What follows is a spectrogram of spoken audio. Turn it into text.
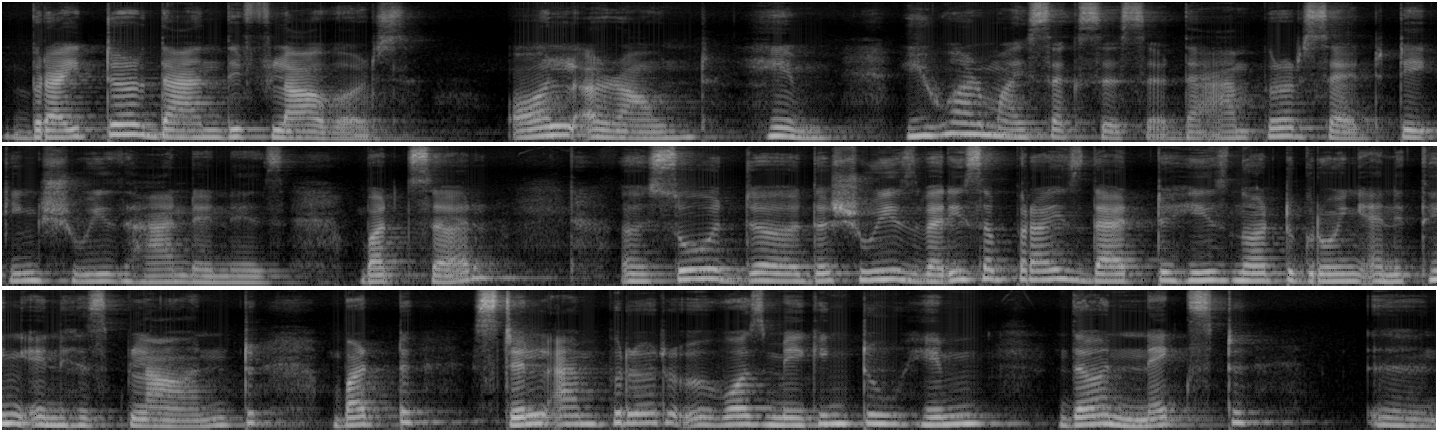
brighter than the flowers all around him. You are my successor, the Emperor said, taking Shui's hand in his. But, sir, uh, so the, the Shui is very surprised that he is not growing anything in his plant but still emperor was making to him the next uh,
